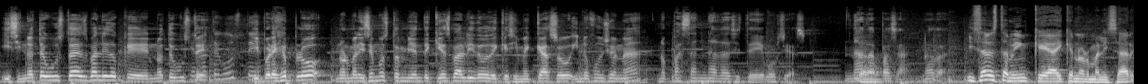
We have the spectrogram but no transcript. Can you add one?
y si no te gusta es válido que no te guste. no te guste. Y por ejemplo, normalicemos también de que es válido de que si me caso y no funciona, no pasa nada si te divorcias. Nada Claro. pasa, nada. Y sabes también que hay que normalizar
